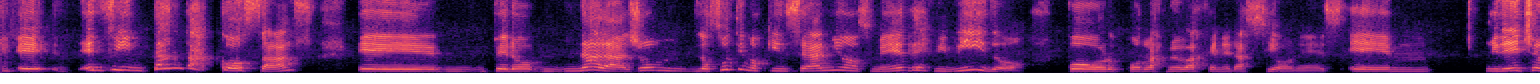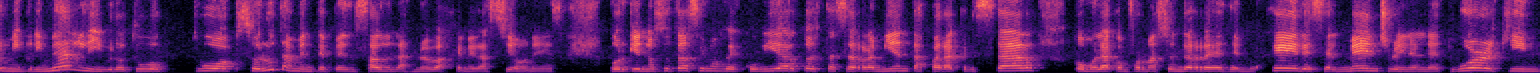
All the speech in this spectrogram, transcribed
Eh, en fin, tantas cosas, eh, pero nada, yo los últimos 15 años me he desvivido por, por las nuevas generaciones. Em, y de hecho, mi primer libro tuvo, tuvo absolutamente pensado en las nuevas generaciones, porque nosotras hemos descubierto estas herramientas para crecer, como la conformación de redes de mujeres, el mentoring, el networking,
